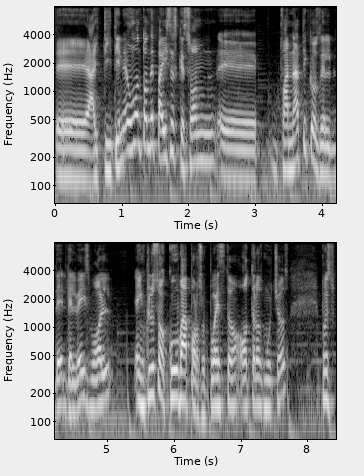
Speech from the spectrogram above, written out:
eh, Haití, tiene un montón de países que son eh, fanáticos del, del- del béisbol, e incluso Cuba, por supuesto, otros muchos. Pues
